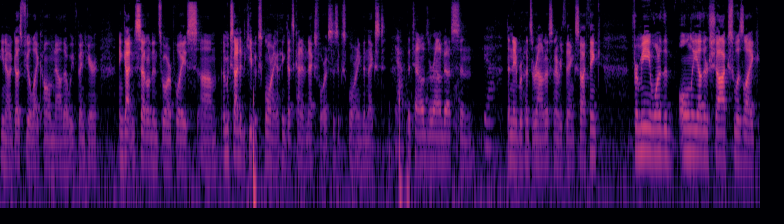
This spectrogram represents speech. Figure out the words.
you know it does feel like home now that we've been here and gotten settled into our place. Um, I'm excited to keep exploring. I think that's kind of next for us is exploring the next Yeah. the towns around us and Yeah. the neighborhoods around us and everything. So I think for me, one of the only other shocks was like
